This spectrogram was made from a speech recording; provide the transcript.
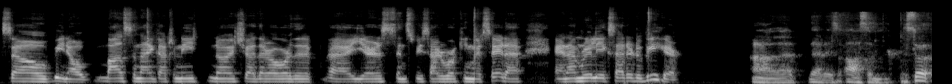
So, you know, Miles and I got to meet, know each other over the uh, years since we started working with SADA, and I'm really excited to be here. Oh, that that is awesome. So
